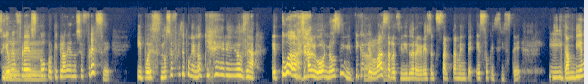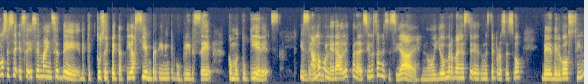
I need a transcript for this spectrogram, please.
Si yo me ofrezco, ¿por qué Claudia no se ofrece? Y pues no se ofrece porque no quiere, o sea, que tú hagas algo no significa que vas a recibir de regreso exactamente eso que hiciste y cambiemos ese, ese, ese mindset de, de, que tus expectativas siempre tienen que cumplirse como tú quieres y seamos vulnerables para decir nuestras necesidades, ¿no? Yo, en verdad, en este, en este proceso de, del ghosting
